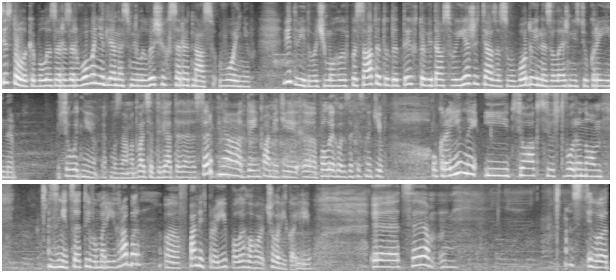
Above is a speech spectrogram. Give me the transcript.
Ці столики були зарезервовані для найсміливіших серед нас воїнів. Відвідувачі могли вписати туди тих, хто віддав своє життя за свободу і незалежність України. Сьогодні, як ми знаємо, 29 серпня, день пам'яті е, полеглих захисників України. І цю акцію створено з ініціативи Марії Грабер в пам'ять про її полеглого чоловіка Ілів. Е, Це е,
